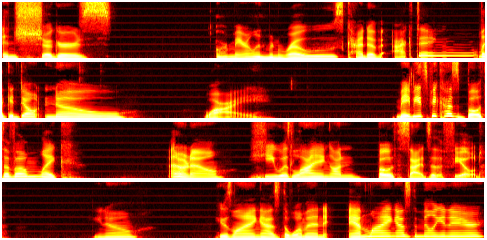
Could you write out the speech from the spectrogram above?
in Sugar's or Marilyn Monroe's kind of acting. Like I don't know why. Maybe it's because both of them like I don't know. He was lying on both sides of the field. You know? He was lying as the woman and lying as the millionaire.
